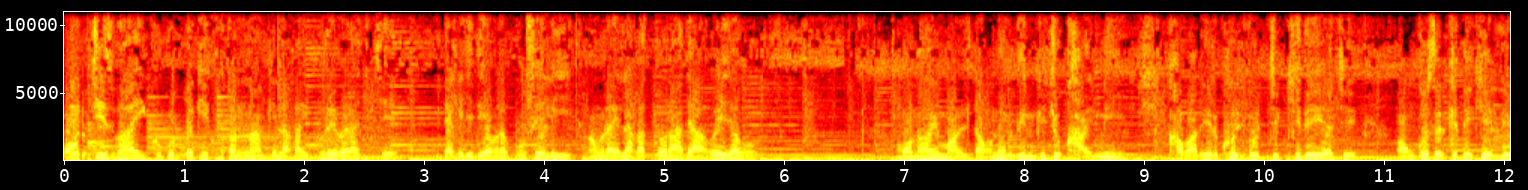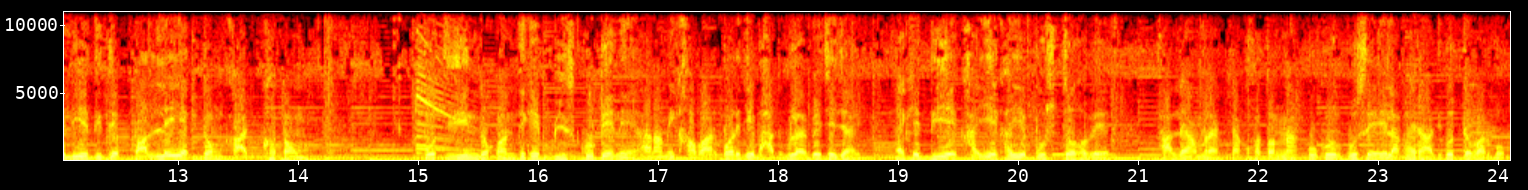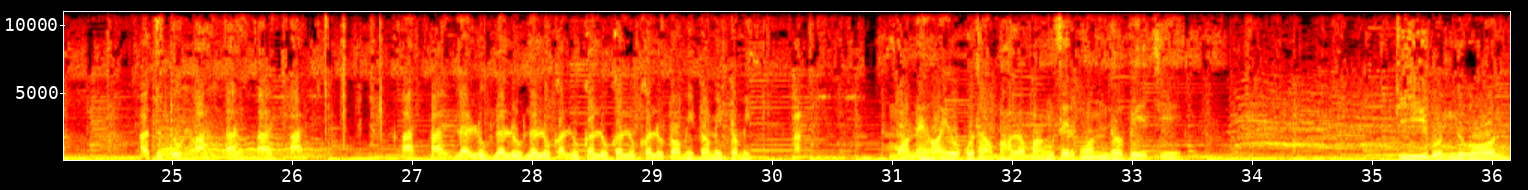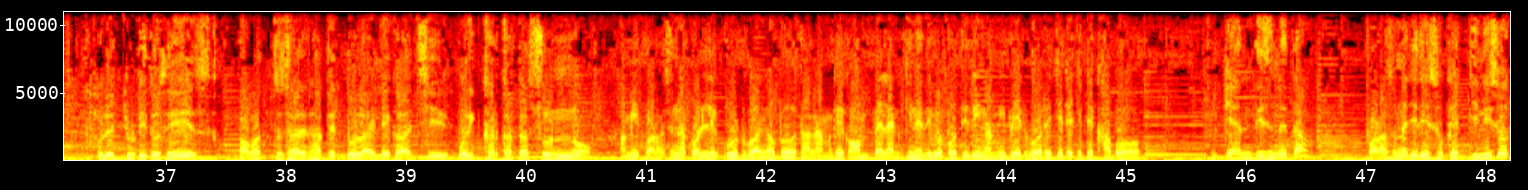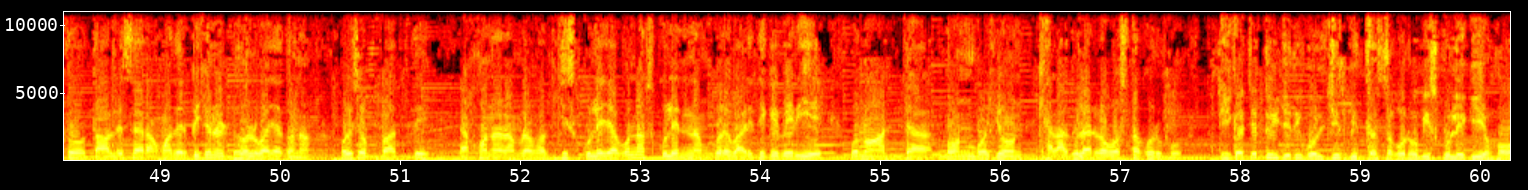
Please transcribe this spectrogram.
দেখছিস ভাই, কুকুরটা কি খতরনাক? এলাকায় ঘুরে বেড়াচ্ছে। এটাকে যদি আমরা পুষে নিই, আমরা এলাকার তো রাজা হয়ে যাব। মনে হয় মালটা অনেকদিন কিছু খায়নি। খাবারের খোঁজ করছে, খিদেই আছে। অঙ্কসেরকে দেখিয়ে লেলিয়ে দিতে পারলেই একদম কাজ খতম। প্রতিদিন দোকান থেকে বিস্কুট এনে, আর আমি খাবার পরে যে ভাতগুলা বেঁচে যায়, একে দিয়ে খাইয়ে খাইয়ে পুষতে হবে। তাহলে আমরা একটা খতরনাক কুকুর পুষে এলাকায় রাজ করতে পারব। আচ্ছা তুই আয় আয় আয় আয়। আয় আয় Lalu Lalu Lalu Kalu Kalu Kalu Kalu Tommy Tommy Tommy. মনে হয় ও কোথাও ভালো মাংসের গন্ধ পেয়েছে। কি বন্ধুগণ, স্কুলের ছুটি তো শেষ। আবার তো স্যারের হাতের দোলাই লেখা আছে। পরীক্ষার খাতা শূন্য। আমি পড়াশোনা করলে গুড বয় হব। তাহলে আমাকে কমপ্লেন কিনে দিবে। প্রতিদিন আমি পেট ভরে কেটে কেটে খাব। জ্ঞান দিস নি তা পড়াশোনা যদি সুখের জিনিস হতো, তাহলে স্যার আমাদের পিছনে ঢোল বাজাতো না। ওইসব বাদ দে। এখন আর আমরা ভাবছি স্কুলে যাব না, স্কুলের নাম করে বাড়ি থেকে বেরিয়ে কোনো আড্ডা বনভোজন খেলাধুলার ব্যবস্থা করব। ঠিক আছে, তুই যদি বলছিস বিদ্যাসাগর হবি স্কুলে গিয়ে হ।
